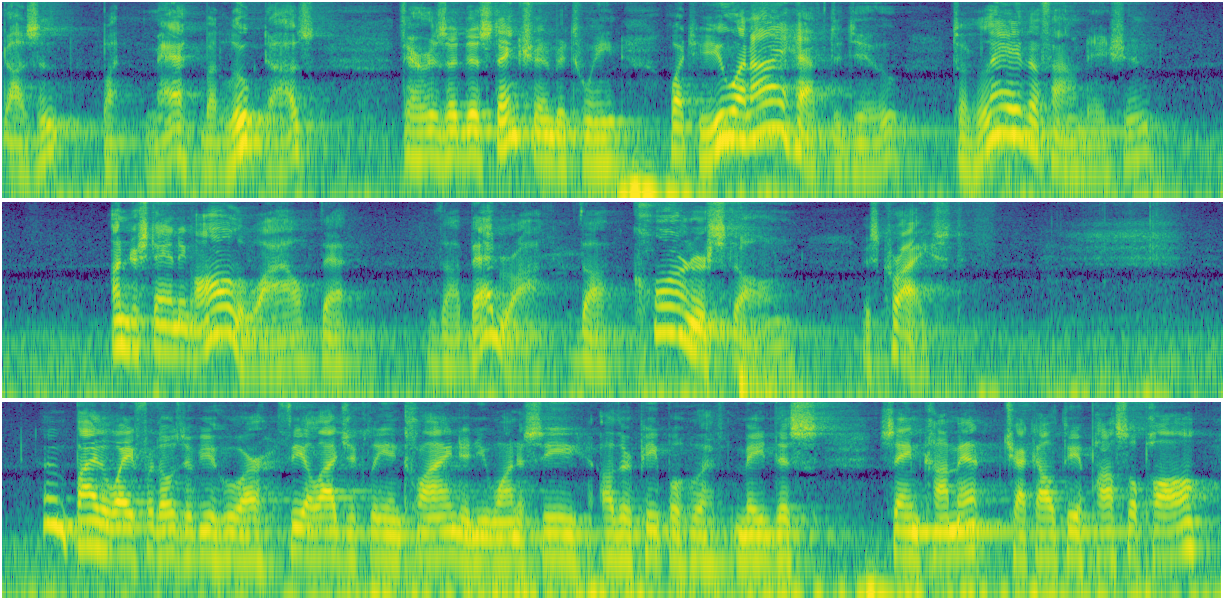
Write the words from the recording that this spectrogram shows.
doesn't, but, but Luke does, there is a distinction between what you and I have to do to lay the foundation, understanding all the while that the bedrock, the cornerstone, is Christ. And by the way, for those of you who are theologically inclined and you want to see other people who have made this same comment, check out the Apostle Paul,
